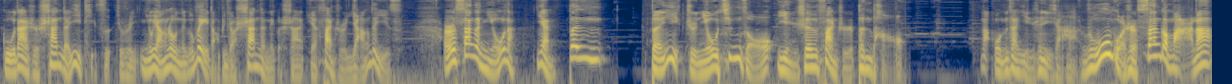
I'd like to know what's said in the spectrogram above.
古代是山的一体字，就是牛羊肉那个味道比较山的那个山，也泛指羊的意思。而三个牛呢？念奔，本意指牛经走，引申泛指奔跑。那我们再引申一下哈，如果是三个马呢，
